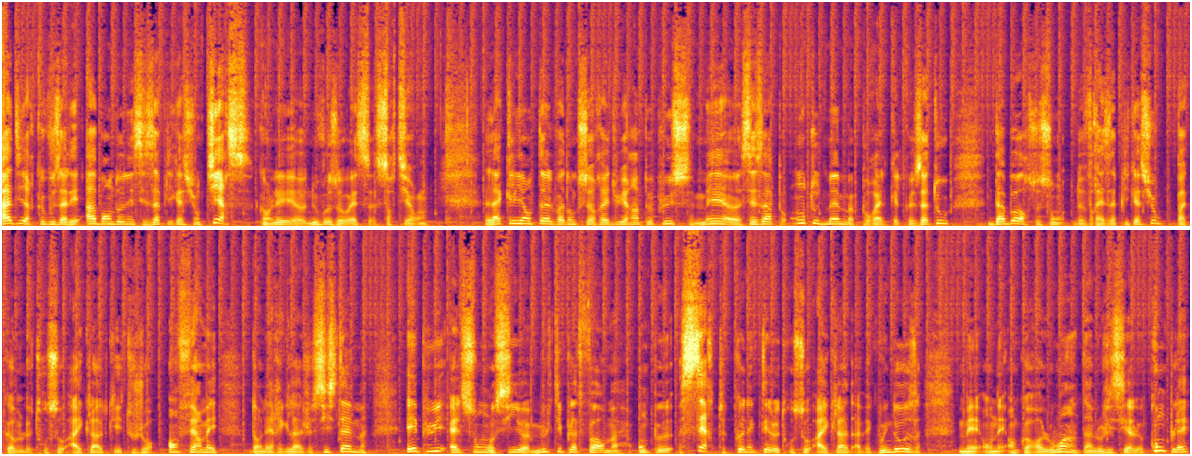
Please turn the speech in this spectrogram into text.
à dire que vous allez abandonner ces applications tierces quand les euh, nouveaux OS sortiront. La clientèle va donc se réduire un peu plus, mais euh, ces apps ont tout de même pour elles quelques atouts. D'abord, ce sont de vraies applications, pas comme le trousseau iCloud qui est toujours enfermé dans les réglages système. Et puis, elles sont aussi euh, multiplateformes. On peut certes connecter le trousseau iCloud avec Windows, mais on est encore loin d'un logiciel complet,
